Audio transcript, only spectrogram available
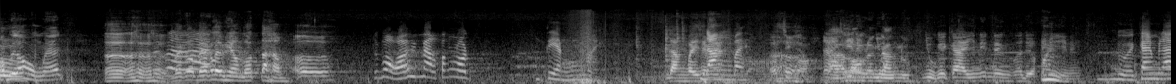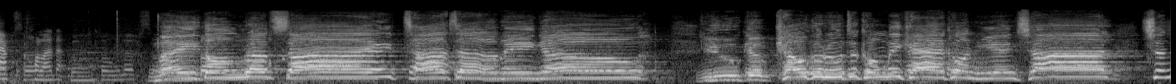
อาไปร้องของแม็กเออเออเออแม็กก็แม็กเลยพยายามลดตาม เออ จะบอกว่าพี่แม็กต้องลดเสียงลงหน่อย ดังไปใช่ไหมดังไปเอาจริงเหรออะอีกทีหนึงลองดังๆดูอยู่อยู่ไกลๆนิดนึงแล้วเดี๋ยวไปอีกทีนึง อยู่ใกล้ไม่ได้คอรัสอะไม่ต้องรับสายถ้าเธอไม่เหงา อยู่กับเขาก็รู้เธอคงไม่แค่คนอย่างฉัน ฉัน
